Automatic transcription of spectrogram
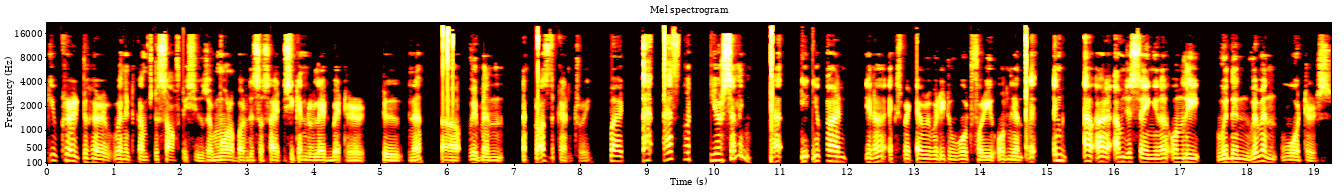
give credit to her when it comes to soft issues or more about the society. She can relate better to you know uh, women across the country. But that that's what you're selling. That you, you can't you know expect everybody to vote for you only. On, and I, I, I'm just saying you know only within women voters.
